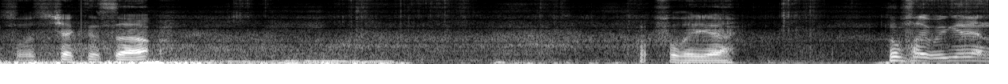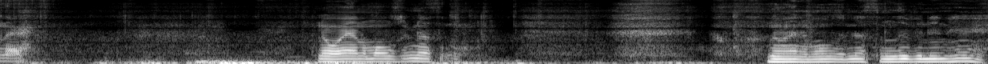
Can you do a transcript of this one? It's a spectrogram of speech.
Alright, so let's check this out. Hopefully, uh, hopefully we get in there. No animals or nothing. No animals or nothing living in here.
